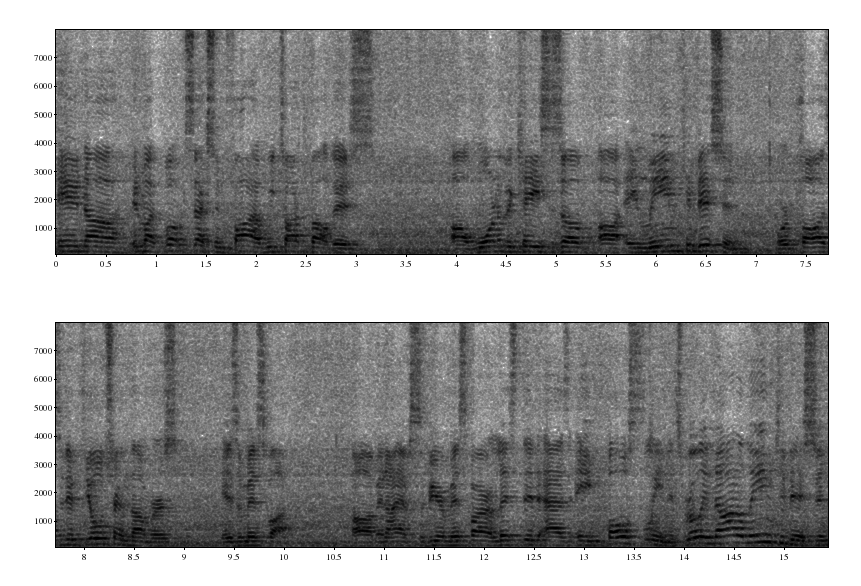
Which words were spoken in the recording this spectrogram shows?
in, uh, in my book, section 5, we talked about this. Uh, one of the cases of uh, a lean condition or positive fuel trim numbers is a misfire. Um, and I have severe misfire listed as a false lean. It's really not a lean condition.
